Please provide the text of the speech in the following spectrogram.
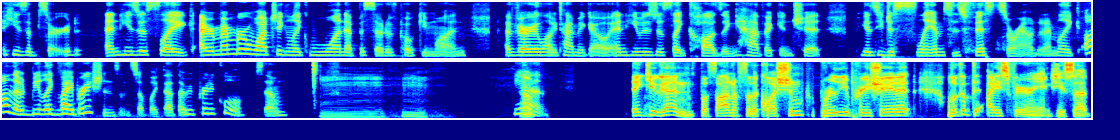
he's absurd and he's just like I remember watching like one episode of Pokemon a very long time ago and he was just like causing havoc and shit because he just slams his fists around and I'm like, oh, that would be like vibrations and stuff like that. That'd be pretty cool. So Mhm. yeah. thank you again, Bafana, for the question. Really appreciate it. Look up the ice variant. He said.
